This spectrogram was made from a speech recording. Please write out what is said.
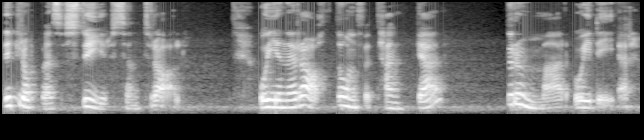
Det är kroppens styrcentral och generatorn för tankar, drömmar och idéer.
